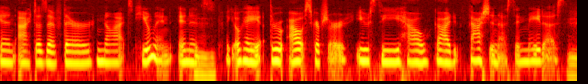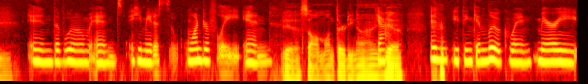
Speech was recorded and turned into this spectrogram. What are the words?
and act as if they're not human. And it's mm-hmm. like, okay, throughout scripture, you see how God fashioned us and made us mm-hmm. in the womb and he made us wonderfully and Yeah, Psalm 139. Yeah. Yeah. And you think in Luke when Mary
